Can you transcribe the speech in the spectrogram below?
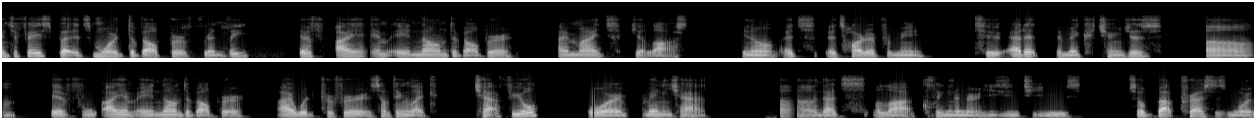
interface, but it's more developer friendly. If I am a non-developer, I might get lost. You know, it's it's harder for me to edit and make changes. Um, if I am a non-developer, I would prefer something like Chatfuel or ManyChat. Uh, that's a lot cleaner, easy to use. So BotPress is more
